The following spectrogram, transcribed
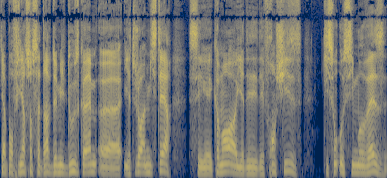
Tiens, pour finir sur cette draft 2012, quand même, euh, il y a toujours un mystère. C'est comment euh, il y a des, des franchises qui sont aussi mauvaises.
